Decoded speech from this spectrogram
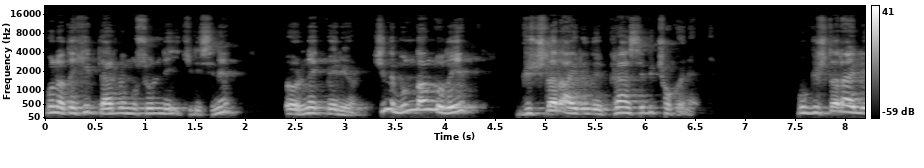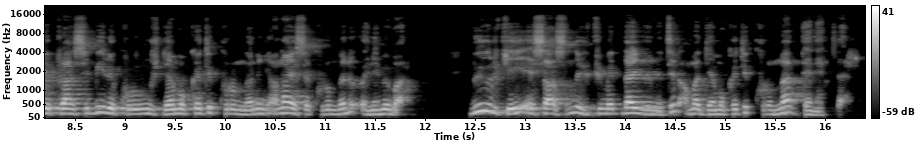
Buna da Hitler ve Mussolini ikilisini örnek veriyor. Şimdi bundan dolayı güçler ayrılığı prensibi çok önemli. Bu güçler ayrılığı prensibiyle kurulmuş demokratik kurumların, anayasa kurumlarının önemi var. Bir ülkeyi esasında hükümetler yönetir ama demokratik kurumlar denetler.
